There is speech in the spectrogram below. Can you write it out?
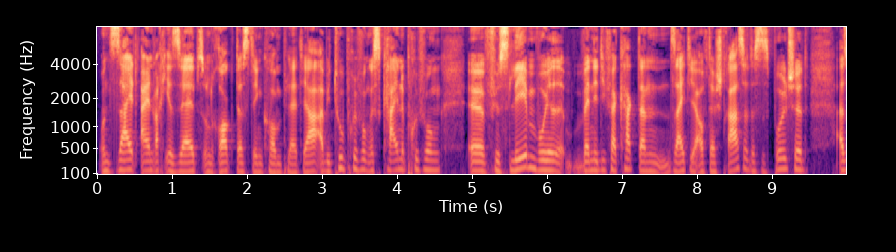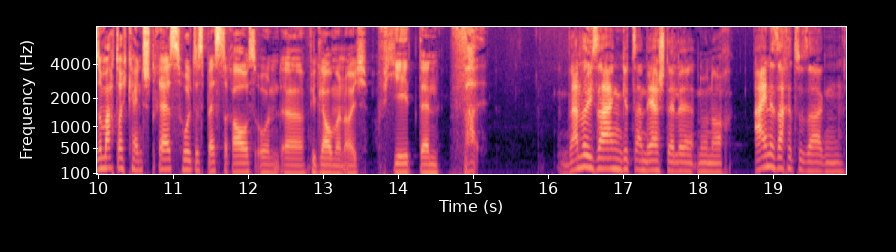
und seid einfach ihr selbst und rockt das Ding komplett, ja. Abiturprüfung ist keine Prüfung äh, fürs Leben, wo ihr, wenn ihr die verkackt, dann seid ihr auf der Straße, das ist Bullshit. Also macht euch keinen Stress, holt das Beste raus und äh, wir glauben an euch. Auf jeden Fall. Dann würde ich sagen, gibt's an der Stelle nur noch eine Sache zu sagen.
